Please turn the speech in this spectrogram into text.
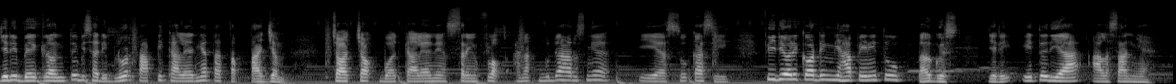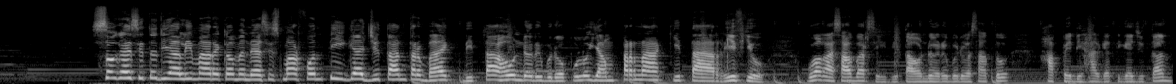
Jadi background itu bisa di blur tapi kaliannya tetap tajam cocok buat kalian yang sering vlog. Anak muda harusnya iya suka sih. Video recording di HP ini tuh bagus. Jadi itu dia alasannya. So guys, itu dia 5 rekomendasi smartphone 3 jutaan terbaik di tahun 2020 yang pernah kita review. Gua nggak sabar sih di tahun 2021 HP di harga 3 jutaan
